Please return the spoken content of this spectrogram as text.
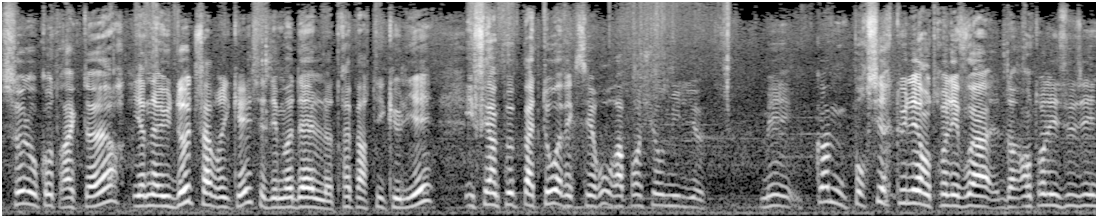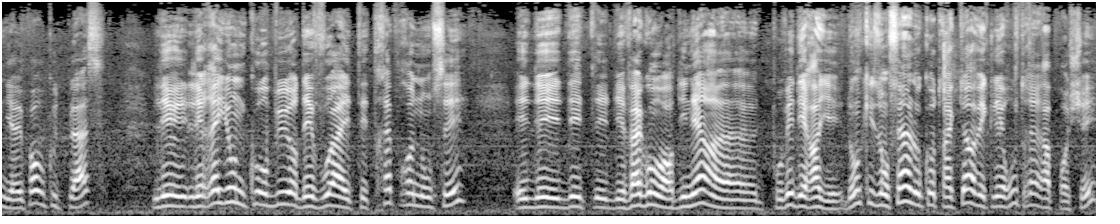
ce locotracteur. Il y en a eu deux de fabriqués, c'est des modèles très particuliers. Il fait un peu pâteau avec ses roues rapprochées au milieu. Mais comme pour circuler entre les voies, entre les usines, il n'y avait pas beaucoup de place, les, rayons de courbure des voies étaient très prononcés et des, wagons ordinaires euh, pouvaient dérailler. Donc ils ont fait un locotracteur avec les roues très rapprochées.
